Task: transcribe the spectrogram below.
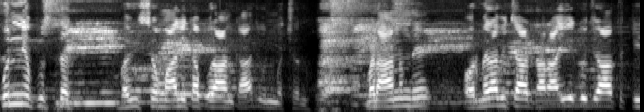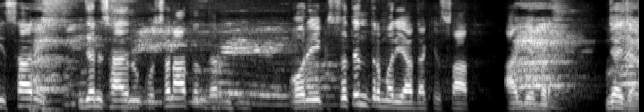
पुण्य पुस्तक भविष्य मालिका पुराण का आज उन्मोचन हुआ। बड़ा आनंद है और मेरा विचारधारा ये गुजरात की सारे जन साधारण को सनातन धर्म की और एक स्वतंत्र मर्यादा के साथ आगे बढ़े जय जय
